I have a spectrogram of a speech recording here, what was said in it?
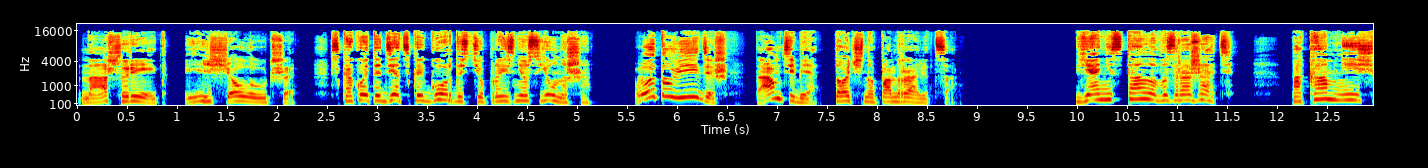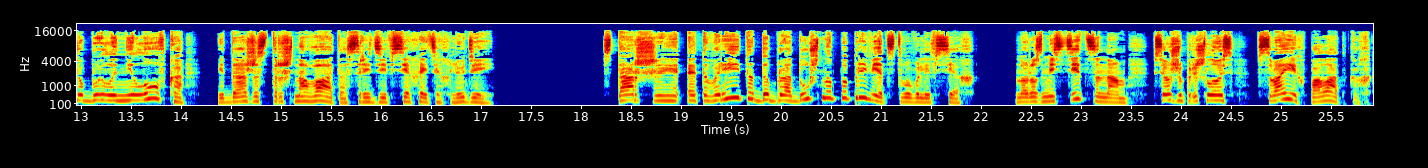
«Наш рейд еще лучше», — с какой-то детской гордостью произнес юноша. «Вот увидишь, там тебе точно понравится». Я не стала возражать. Пока мне еще было неловко и даже страшновато среди всех этих людей. Старшие этого рейта добродушно поприветствовали всех. Но разместиться нам все же пришлось в своих палатках,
